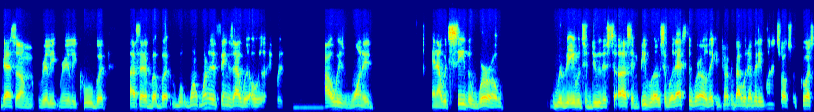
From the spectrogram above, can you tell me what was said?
that's um really really cool. But I said, but but one one of the things I would always would I always wanted, and I would see the world would be able to do this to us. And people always say, well, that's the world. They can talk about whatever they want to talk. So, of course,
